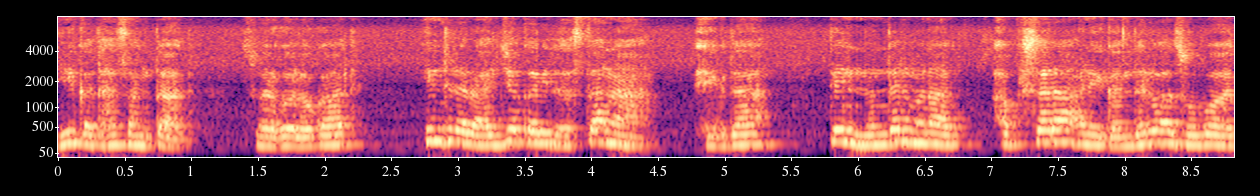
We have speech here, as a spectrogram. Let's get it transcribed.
ही कथा सांगतात. स्वर्गलोकात इंद्र राज्य करीत असताना एकदा ते नंदनवनात अप्सरा आणि गंधर्वासोबत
